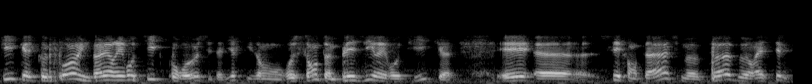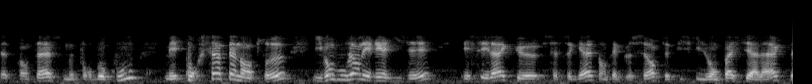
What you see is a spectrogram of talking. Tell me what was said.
qui, quelquefois, une valeur érotique pour eux, c'est-à-dire qu'ils en ressentent un plaisir érotique. Et euh, ces fantasmes peuvent rester des fantasmes pour beaucoup, mais pour certains d'entre eux, ils vont vouloir les réaliser. Et c'est là que ça se gâte en quelque sorte, puisqu'ils vont passer à l'acte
